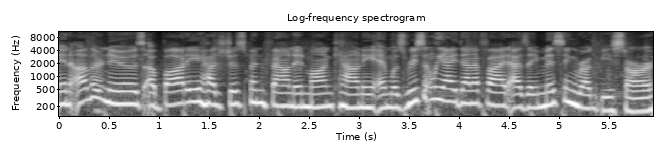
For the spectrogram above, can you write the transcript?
in other news, a body has just been found in Mon County and was recently identified as a missing rugby star.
